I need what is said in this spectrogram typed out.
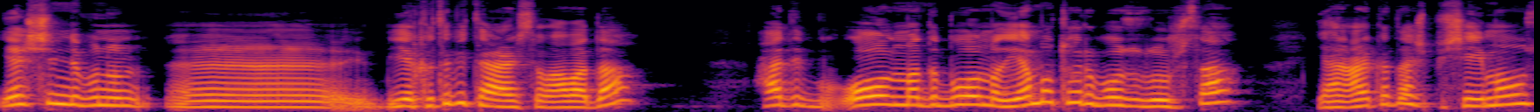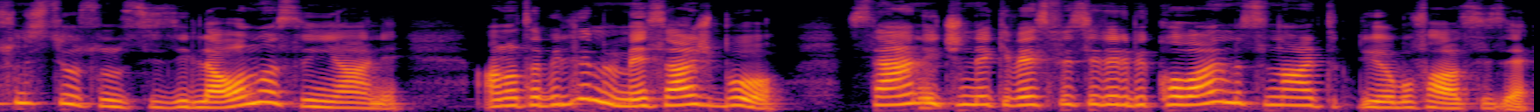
ya şimdi bunun e, yakıtı biterse o havada. Hadi olmadı bu olmadı. Ya motoru bozulursa. Yani arkadaş bir şey mi olsun istiyorsunuz siz illa olmasın yani. Anlatabildim mi? Mesaj bu. Sen içindeki vesveseleri bir kovar mısın artık diyor bu fal size.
